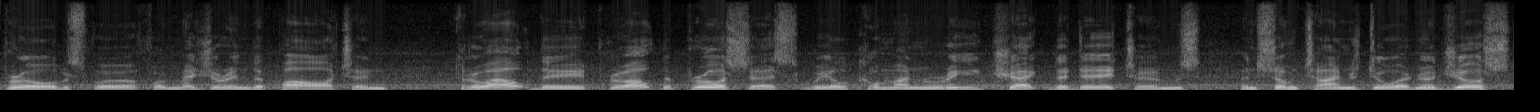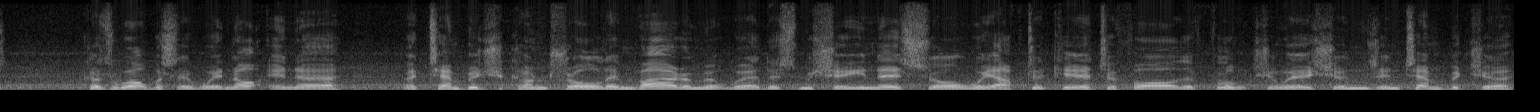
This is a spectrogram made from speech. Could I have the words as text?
probes for, for measuring the part and throughout the throughout the process we'll come and recheck the datums and sometimes do an adjust because obviously we're not in a, a temperature controlled environment where this machine is so we have to cater for the fluctuations in temperature.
